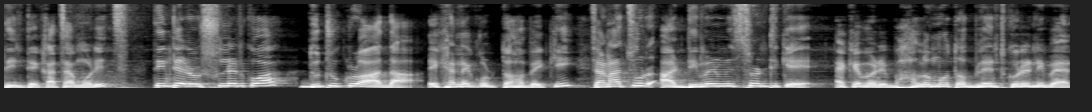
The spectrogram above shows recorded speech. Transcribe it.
তিনটে কাঁচামরিচ তিনটে রসুনের কোয়া, দু টুকরো আদা। এখানে করতে হবে কি? চানাচুর আর ডিমের মিশ্রণটিকে একেবারে ভালো মতো ব্লেন্ড করে নেবেন,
